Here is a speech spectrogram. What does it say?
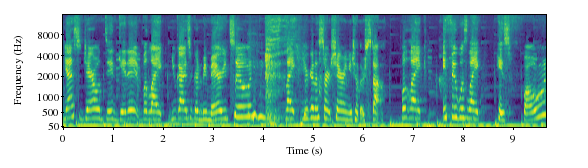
yes, Gerald did get it, but like you guys are going to be married soon. like you're going to start sharing each other's stuff. But like if it was like his phone,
